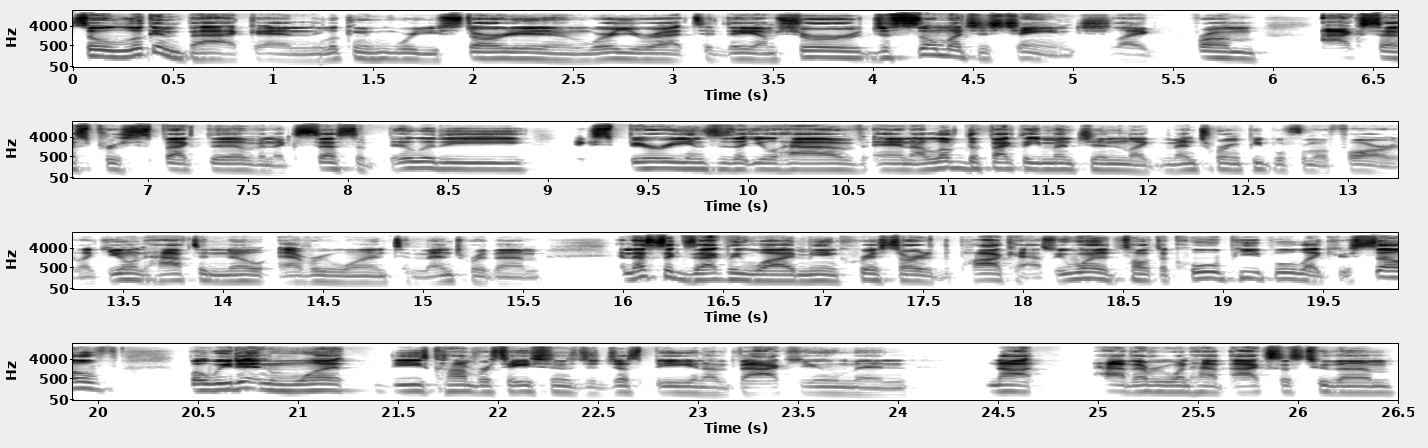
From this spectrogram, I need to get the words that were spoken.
So looking back and looking where you started and where you're at today, I'm sure just so much has changed. Like from access perspective and accessibility, experiences that you'll have. And I love the fact that you mentioned like mentoring people from afar. Like you don't have to know everyone to mentor them. And that's exactly why me and Chris started the podcast. We wanted to talk to cool people like yourself, but we didn't want these conversations to just be in a vacuum and not have everyone have access to them.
